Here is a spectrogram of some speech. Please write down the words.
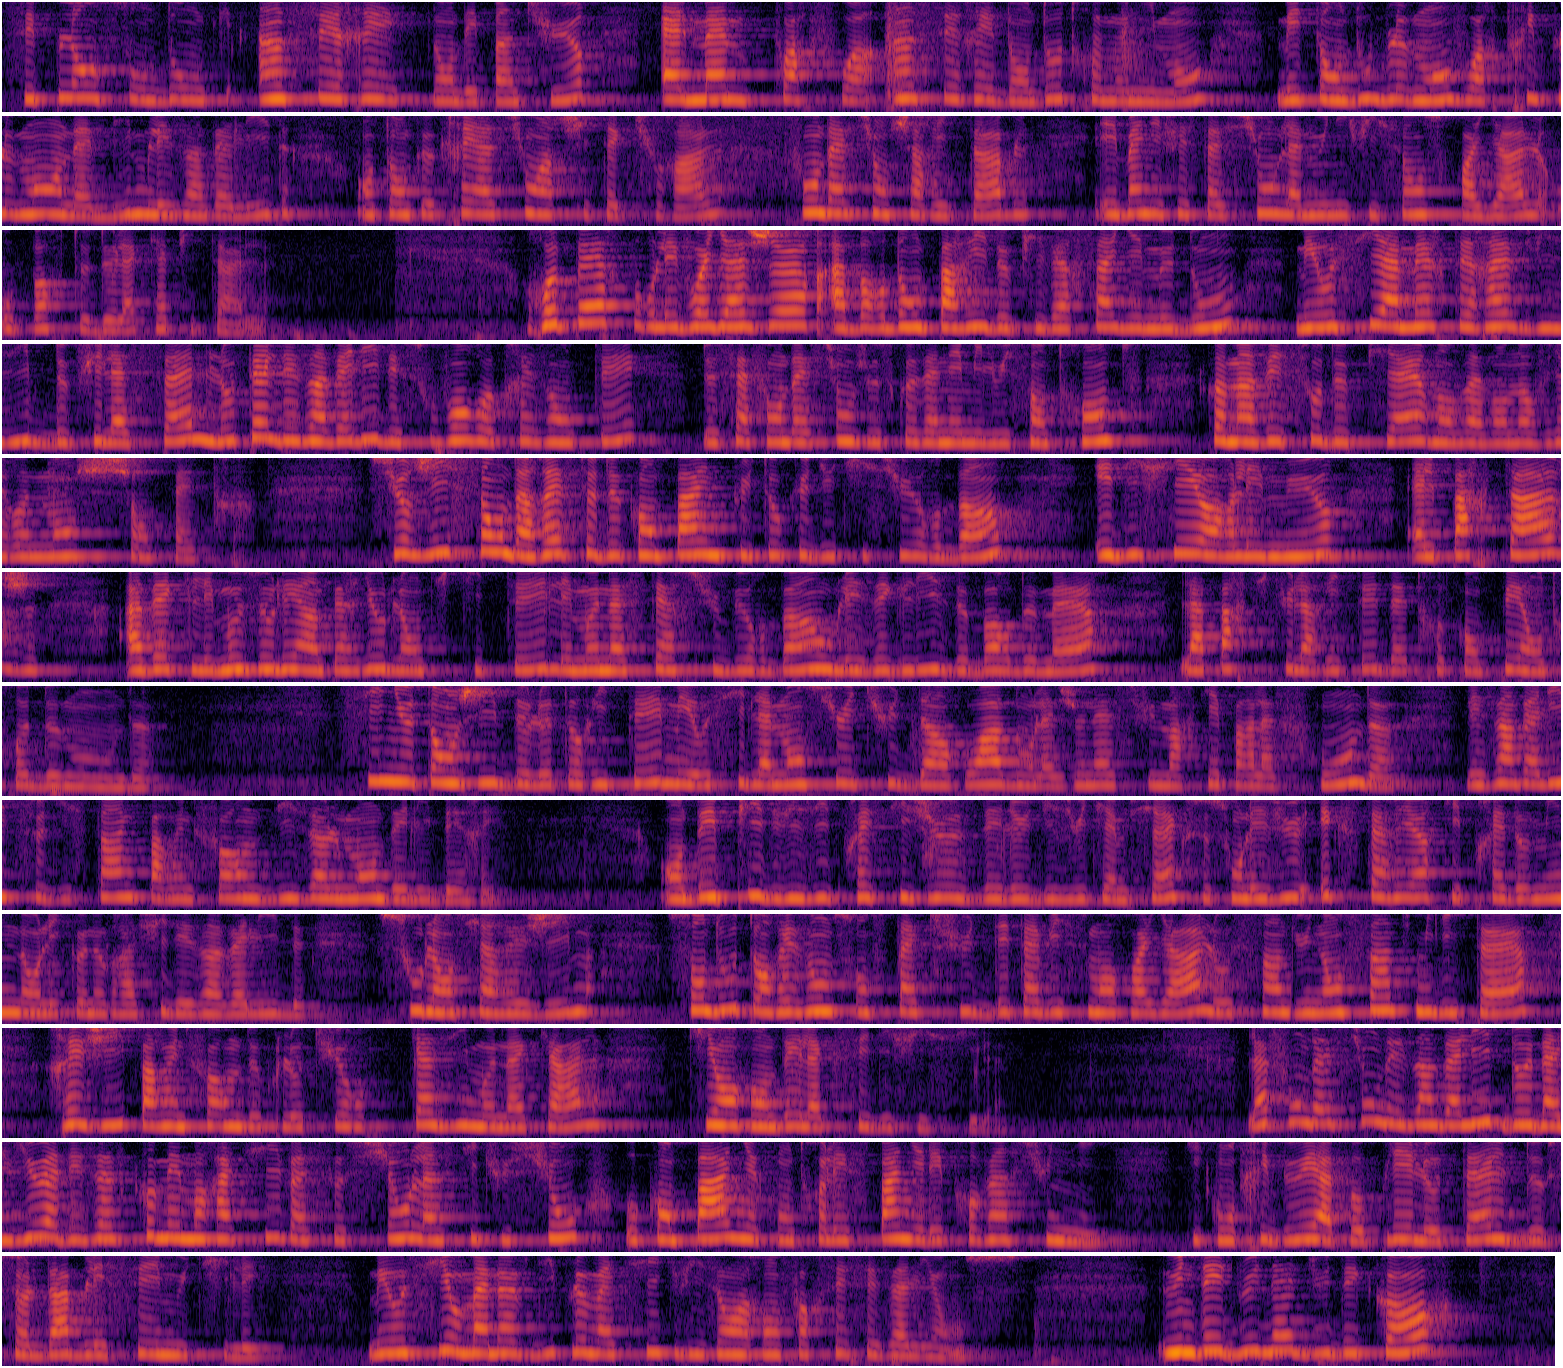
Ces plans sont donc insérés dans des peintures, elles-mêmes parfois insérées dans d'autres monuments, mettant doublement, voire triplement en abîme les invalides en tant que création architecturale, fondation charitable et manifestation de la munificence royale aux portes de la capitale. Repère pour les voyageurs abordant Paris depuis Versailles et Meudon, mais aussi à Mère Thérèse visible depuis la Seine, l'Hôtel des Invalides est souvent représenté, de sa fondation jusqu'aux années 1830, comme un vaisseau de pierre dans un environnement champêtre. Surgissant d'un reste de campagne plutôt que du tissu urbain, édifié hors les murs, elle partage avec les mausolées impériaux de l'Antiquité, les monastères suburbains ou les églises de bord de mer la particularité d'être campée entre deux mondes. Signe tangible de l'autorité, mais aussi de la mensuétude d'un roi dont la jeunesse fut marquée par la fronde, les invalides se distinguent par une forme d'isolement délibéré. En dépit de visites prestigieuses dès le XVIIIe siècle, ce sont les vues extérieures qui prédominent dans l'iconographie des invalides sous l'Ancien Régime, sans doute en raison de son statut d'établissement royal au sein d'une enceinte militaire régie par une forme de clôture quasi monacale qui en rendait l'accès difficile. La Fondation des Invalides donna lieu à des œuvres commémoratives associant l'institution aux campagnes contre l'Espagne et les provinces unies, qui contribuaient à peupler l'hôtel de soldats blessés et mutilés, mais aussi aux manœuvres diplomatiques visant à renforcer ces alliances. Une des lunettes du décor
